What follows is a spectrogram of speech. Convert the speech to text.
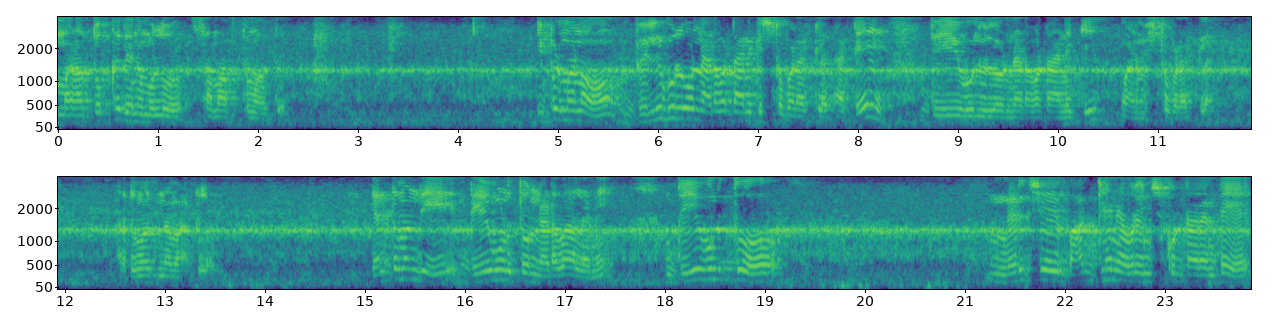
మన దుఃఖ దినములు సమాప్తమవుతాయి. ఇప్పుడు మనం వెలుగులో నడవటానికి ఇష్టపడట్లేదు అంటే దేవునిలో నడవటానికి మనం ఇష్టపడట్లేదు అర్థమవుతుంది మాటలు? ఎంతమంది దేవునితో నడవాలని దేవునితో నడిచే భాగ్యాన్ని ఎవరు ఎంచుకుంటారంటే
